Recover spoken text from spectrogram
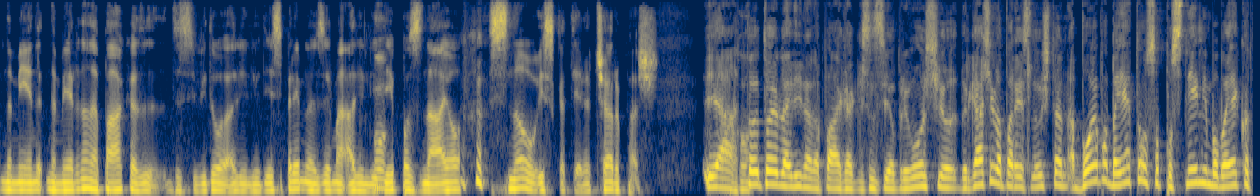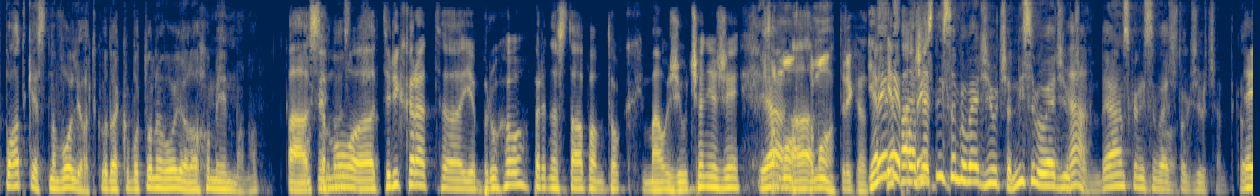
namen, namerna napaka, da si videl, ali ljudje spremljajo, oziroma ali ljudje poznajo snov, iz katere črpaš. Ja, to, to je bila edina napaka, ki sem si jo privoščil. Drugače pa res lušten. Bojo pa je to, so posneli bo je kot podcast na voljo, tako da ko bo to na voljo, lahko menimo. No? Pa, okay, samo uh, trikrat uh, je bruhal pred nastopom, tako malo živčanje že. Ja. Samo, uh, samo trikrat. Ja, ne, ne, pa res že... nisem bil več živčen, nisem bil več ja. živčen. Ja. Dejansko nisem več tako živčen. Tako De,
